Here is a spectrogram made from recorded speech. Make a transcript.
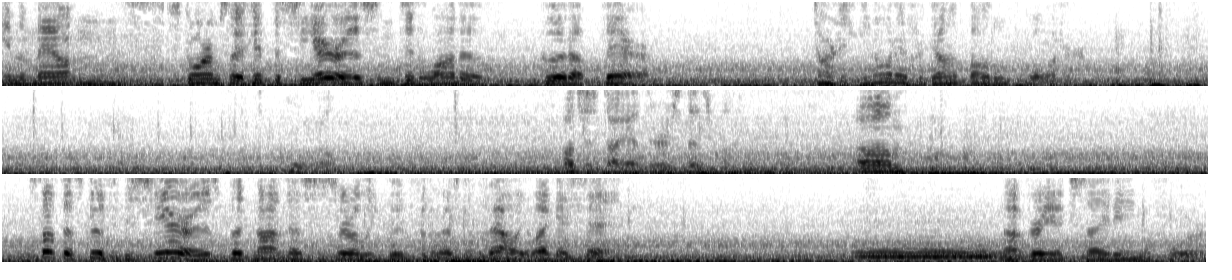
in the mountains storms that hit the Sierras and did a lot of good up there darn it you know what I forgot bottled water Oh well. I'll just die of thirst, that's fine. Um, stuff that's good for the Sierras, but not necessarily good for the rest of the valley, like I said. Not very exciting for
